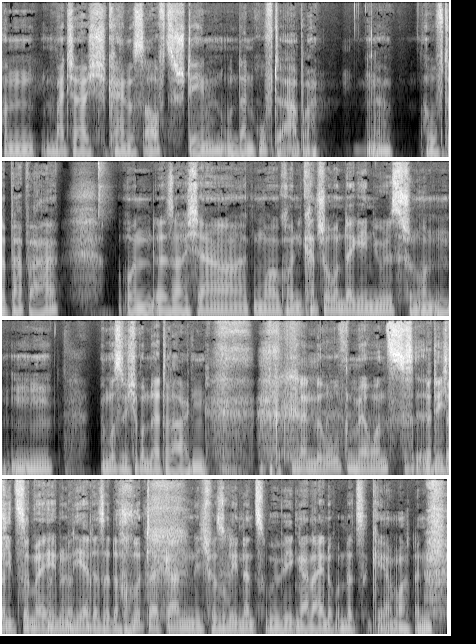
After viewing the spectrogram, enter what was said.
Und manchmal habe ich keine Lust aufzustehen und dann ruft er aber. Ja, ruft der Papa und äh, sage ich, ja, morgen Conny, kannst du runtergehen, Julius ist schon unten. Mhm. Du musst mich runtertragen. Und dann rufen wir uns durch die Zimmer hin und her, dass er doch runter kann. Ich versuche ihn dann zu bewegen, alleine runterzugehen, macht er nicht.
